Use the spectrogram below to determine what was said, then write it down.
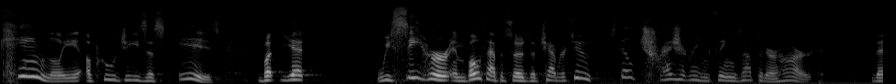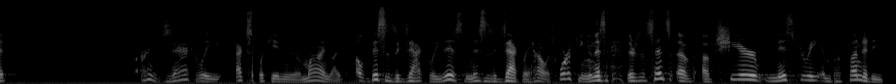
keenly of who Jesus is, but yet we see her in both episodes of chapter 2 still treasuring things up in her heart that aren't exactly explicated in her mind, like, oh, this is exactly this, and this is exactly how it's working. And this, there's a sense of, of sheer mystery and profundity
